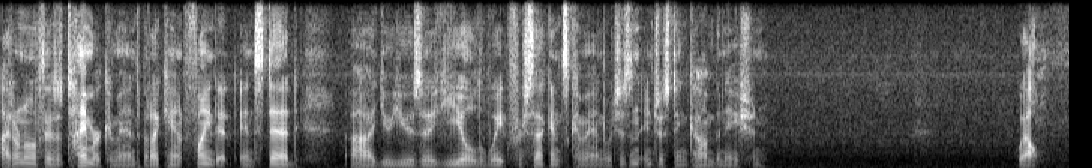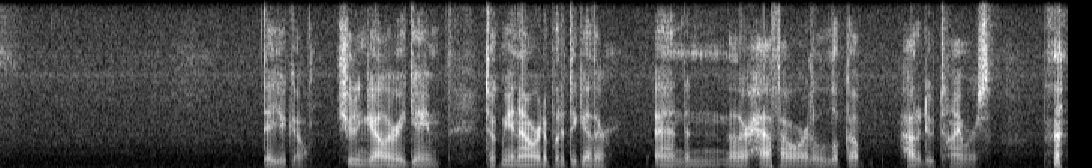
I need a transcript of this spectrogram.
I don't know if there's a timer command, but I can't find it. Instead, uh, you use a yield wait for seconds command, which is an interesting combination. Well, there you go. Shooting gallery game. Took me an hour to put it together, and another half hour to look up how to do timers.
